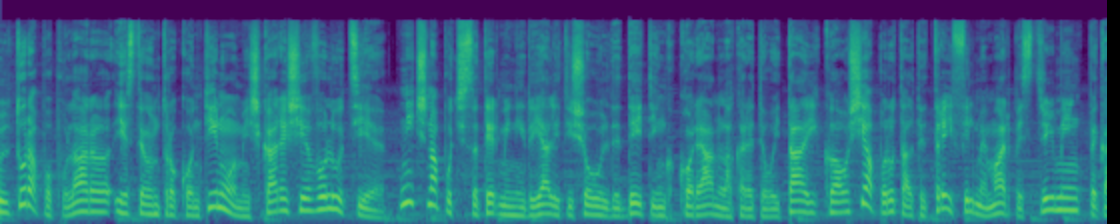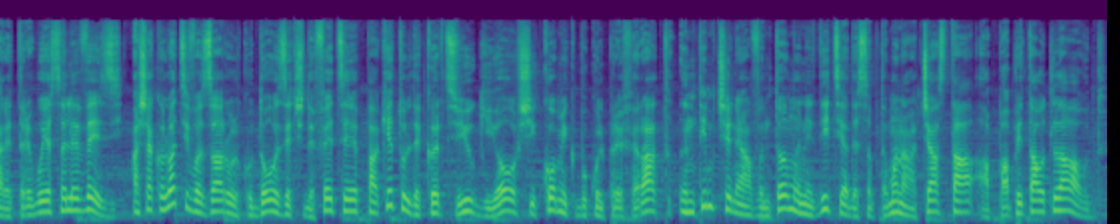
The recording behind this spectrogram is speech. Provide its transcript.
Cultura populară este într-o continuă mișcare și evoluție. Nici n-apuci să termini reality show-ul de dating corean la care te uitai, că au și apărut alte 3 filme mari pe streaming pe care trebuie să le vezi. Așa că luați-vă zarul cu 20 de fețe, pachetul de cărți Yu-Gi-Oh! și comic book-ul preferat, în timp ce ne avântăm în ediția de săptămâna aceasta a Pop It Out Loud.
